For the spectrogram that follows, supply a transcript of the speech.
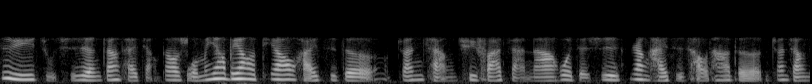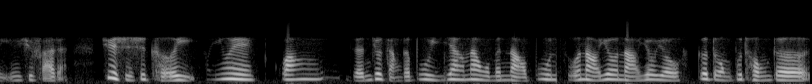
至于主持人刚才讲到，我们要不要挑孩子的专长去发展啊，或者是让孩子朝他的专长领域去发展，确实是可以，因为光。人就长得不一样，那我们脑部左脑右脑又有各种不同的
